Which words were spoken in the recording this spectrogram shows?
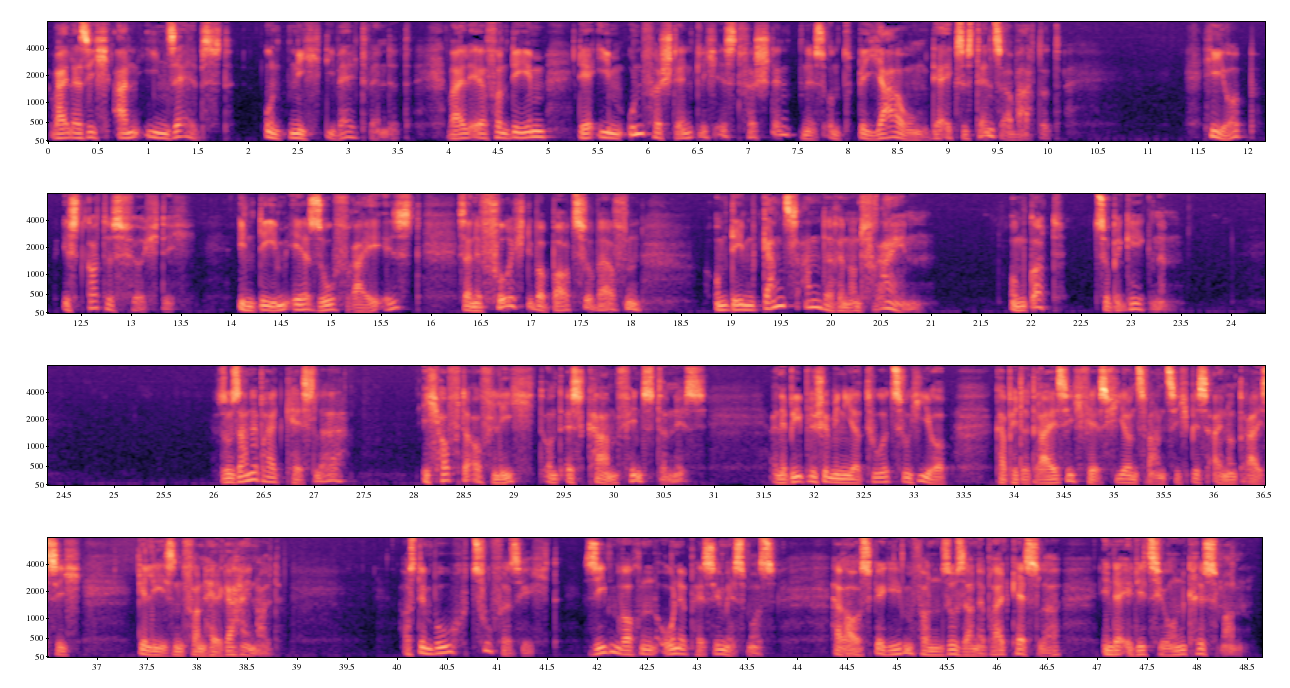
weil er sich an ihn selbst und nicht die Welt wendet, weil er von dem, der ihm unverständlich ist, Verständnis und Bejahung der Existenz erwartet. Hiob ist gottesfürchtig, indem er so frei ist, seine Furcht über Bord zu werfen, um dem ganz anderen und freien, um Gott zu begegnen. Susanne Breit-Kessler Ich hoffte auf Licht und es kam Finsternis. Eine biblische Miniatur zu Hiob, Kapitel 30, Vers 24 bis 31, gelesen von Helga Heinold. Aus dem Buch Zuversicht. Sieben Wochen ohne Pessimismus. Herausgegeben von Susanne Breit-Kessler in der Edition Chrismon.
